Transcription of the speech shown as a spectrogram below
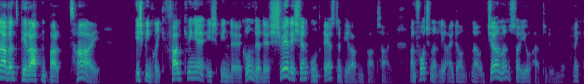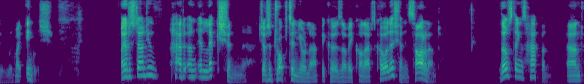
Abend, Piratenpartei. Ich bin Rick Falkvinge, ich bin der Gründer der schwedischen und ersten Piratenpartei. Unfortunately, I don't know German, so you'll have to do, make do with my English. I understand you've had an election just dropped in your lap because of a collapsed coalition in Saarland. Those things happen, and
